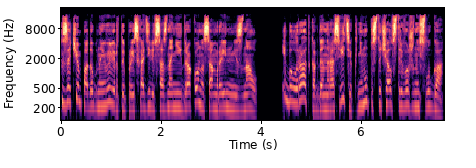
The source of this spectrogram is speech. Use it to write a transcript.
Зачем подобные выверты происходили в сознании дракона, сам Рейн не знал и был рад, когда на рассвете к нему постучал встревоженный слуга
